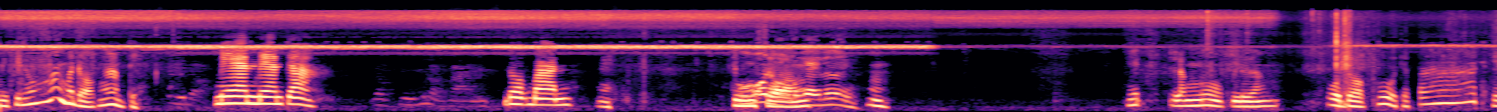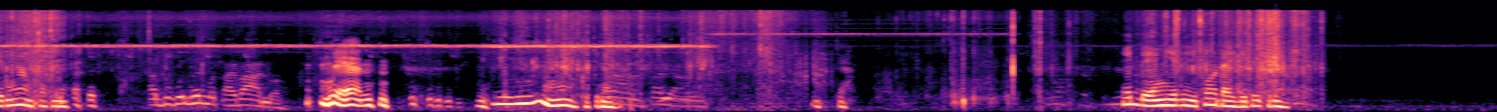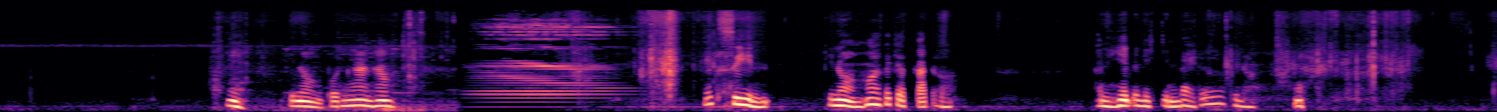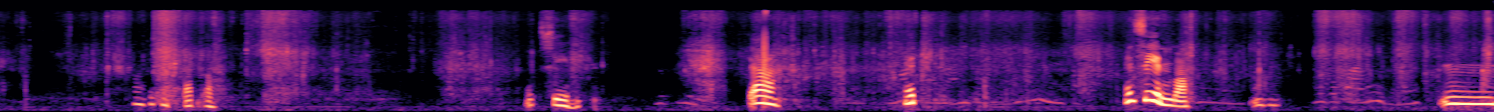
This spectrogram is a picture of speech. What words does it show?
มีพี่น้องมาดอกงามติแมนแมนจ้าดอกบานนี่จูมโยสดอกงมันใหญ่เลยอืมเฮ็ดลังโงกเหลืองโอ้ดอกโพจะป้าดเห็นงามครับนี่อันผู้เพิ่นเพิ่นบ่ตายบ้านบ่แมนนี่งามจ้ะพี่น้องจ้ะเฮ็ดแดงเฮ็ดนี่พ่อใดเฮ็ดได้พี่น้องนี่ พี่น้องผลงานเฮาเฮ็ดซีน พี่น้องห้อยก็จะตัดออก อันนี้เฮ็ดอันนี้กินได้เด้อพี่น้องห้อยก็จะตัดออกเฮ็ดซีนจ้าเฮ็ดเฮ็ดซีนบ่อืมอืม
